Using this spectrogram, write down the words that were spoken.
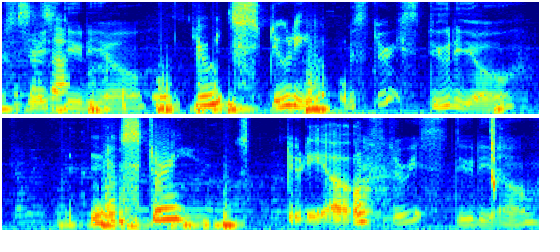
Mystery Studio. Mystery Studio. Mystery Studio. Mystery Studio. Mystery Studio.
